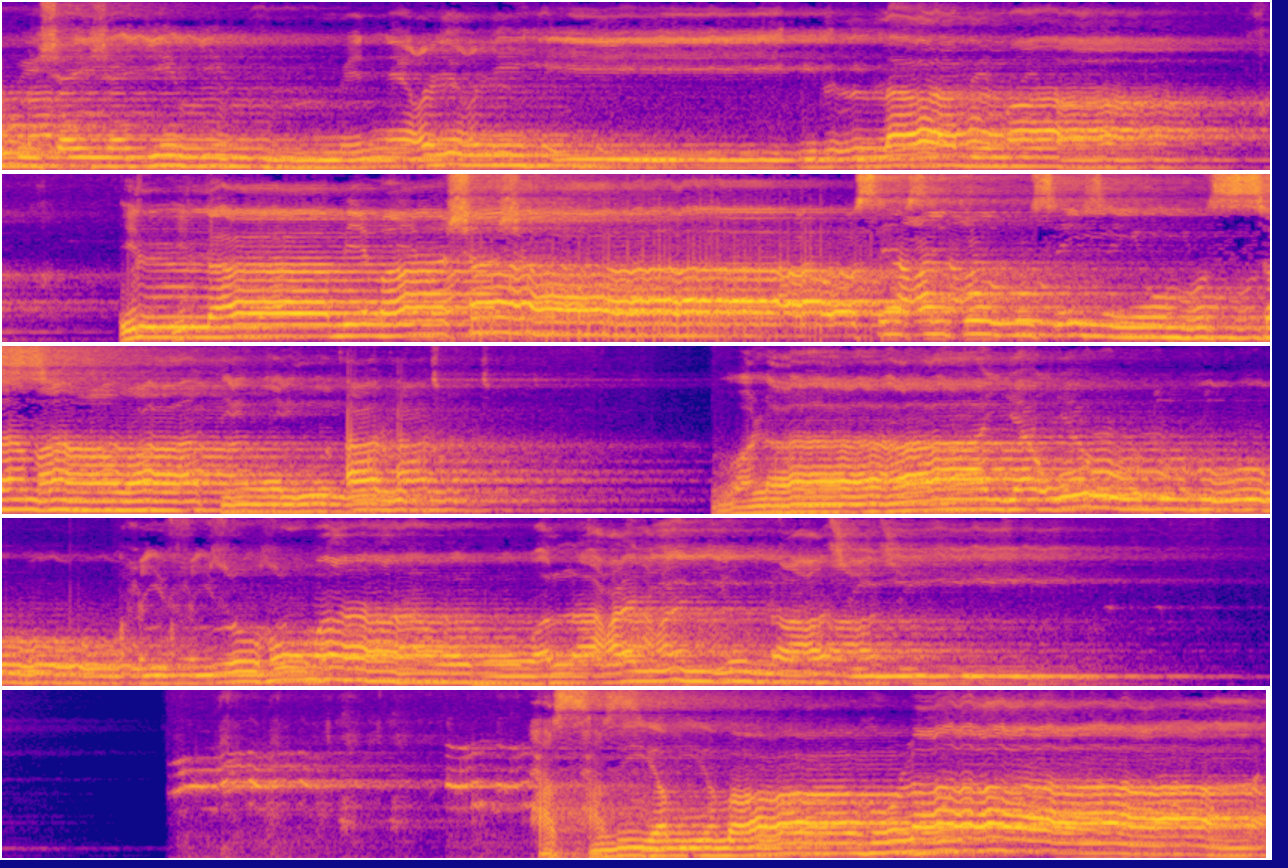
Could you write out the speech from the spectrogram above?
بشيء من علمه إلا بما إلا بما شاء وسع كرسيه السماوات والأرض ولا يؤوده حسبي الله لا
